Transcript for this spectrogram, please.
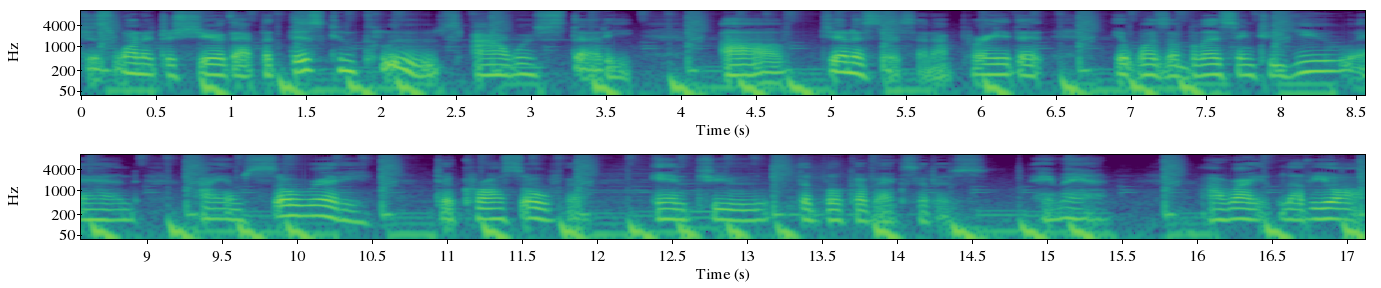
just wanted to share that. But this concludes our study of Genesis, and I pray that it was a blessing to you. And I am so ready to cross over into the book of Exodus. Amen. All right. Love you all.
